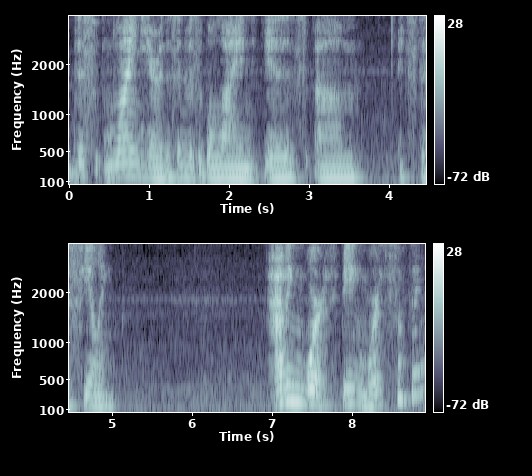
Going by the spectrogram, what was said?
this line here, this invisible line, is um, it's the ceiling. Having worth, being worth something,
